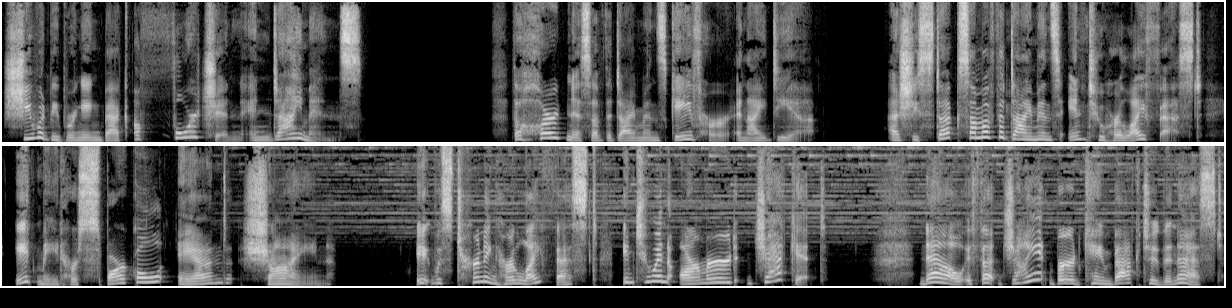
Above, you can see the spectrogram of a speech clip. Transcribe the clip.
she would be bringing back a fortune in diamonds. The hardness of the diamonds gave her an idea. As she stuck some of the diamonds into her life vest, it made her sparkle and shine. It was turning her life vest into an armored jacket. Now, if that giant bird came back to the nest,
